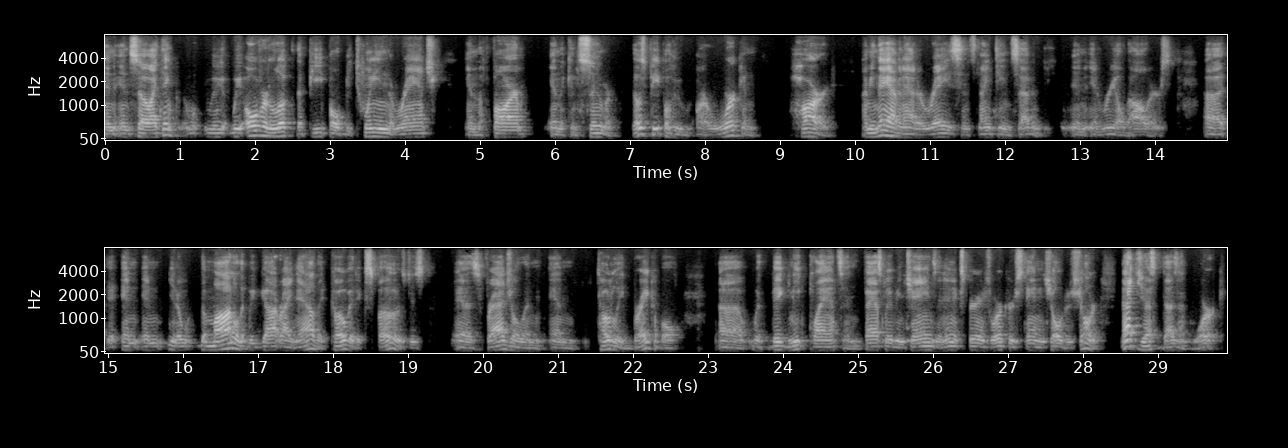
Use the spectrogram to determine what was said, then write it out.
And and so i think we we overlook the people between the ranch and the farm and the consumer. Those people who are working hard i mean they haven't had a raise since 1970 in in real dollars uh, and and you know the model that we've got right now that covid exposed is as fragile and and totally breakable uh, with big meat plants and fast moving chains and inexperienced workers standing shoulder to shoulder. That just doesn't work.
